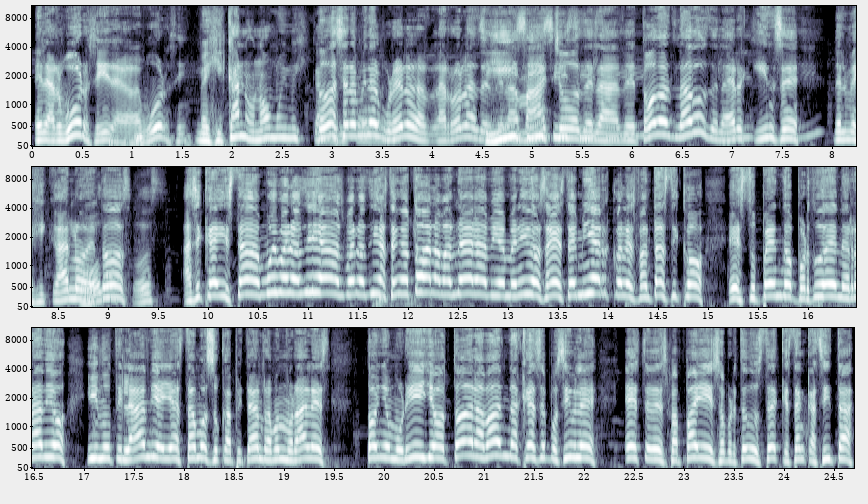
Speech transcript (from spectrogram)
El arbur, sí, el arbur, sí. mexicano, ¿no? Muy mexicano. Todas eran bien albureras, las, las rolas de, Sí, de la sí, Macho, sí, sí, de la sí. de todos lados, de la R15, del mexicano, de todos. todos. Así que ahí está, muy buenos días, buenos días, tengan toda la bandera, bienvenidos a este miércoles fantástico, estupendo por tu DN Radio, Inutilandia, ya estamos su capitán Ramón Morales, Toño Murillo, toda la banda que hace posible este despapalle y sobre todo usted que está en casita,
